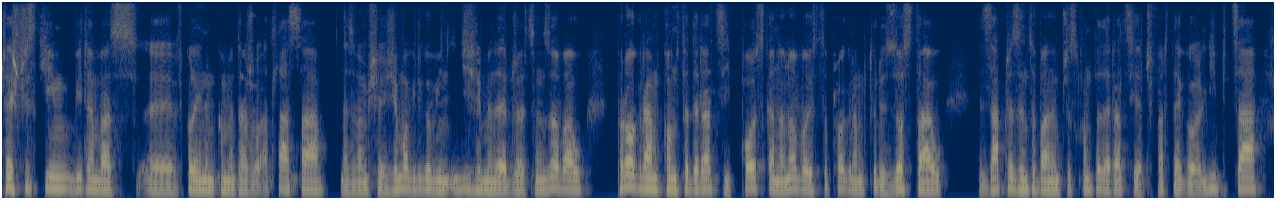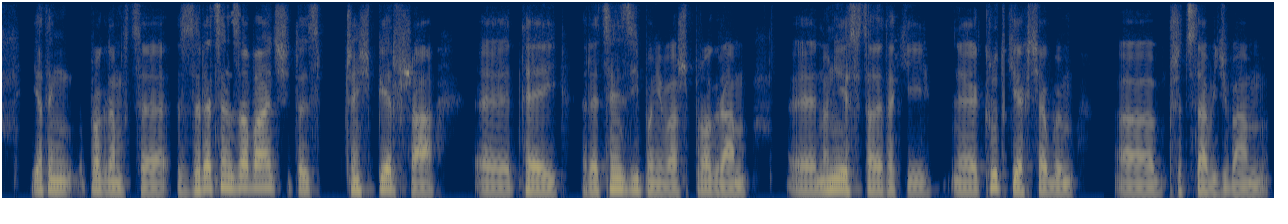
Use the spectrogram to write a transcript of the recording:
Cześć wszystkim, witam Was e, w kolejnym komentarzu Atlasa. Nazywam się Ziemowit Gowin i dzisiaj będę recenzował program Konfederacji Polska na Nowo. Jest to program, który został zaprezentowany przez Konfederację 4 lipca. Ja ten program chcę zrecenzować. To jest część pierwsza e, tej recenzji, ponieważ program e, no nie jest wcale taki krótki, jak chciałbym przedstawić Wam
